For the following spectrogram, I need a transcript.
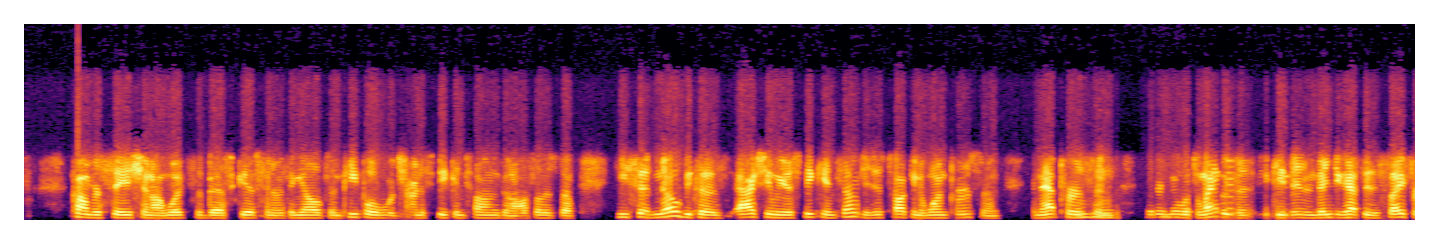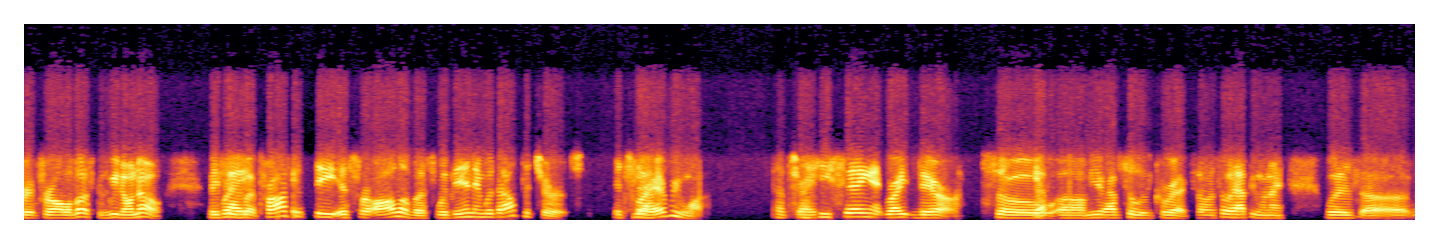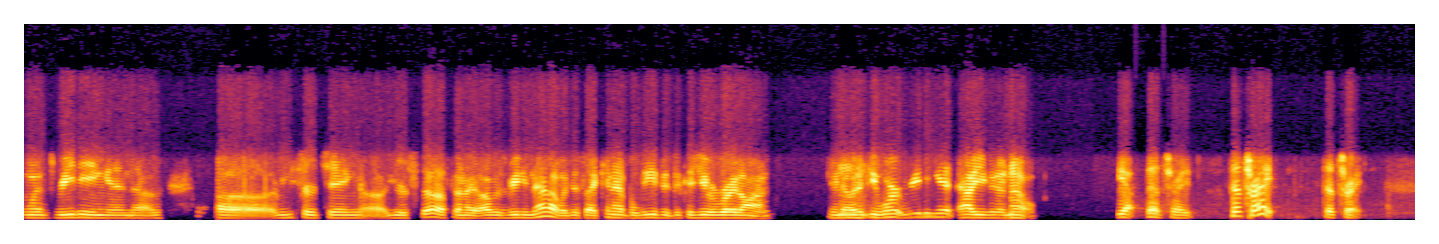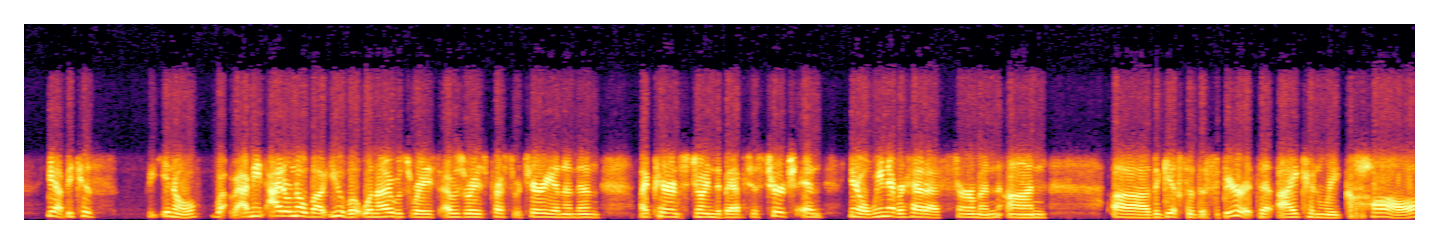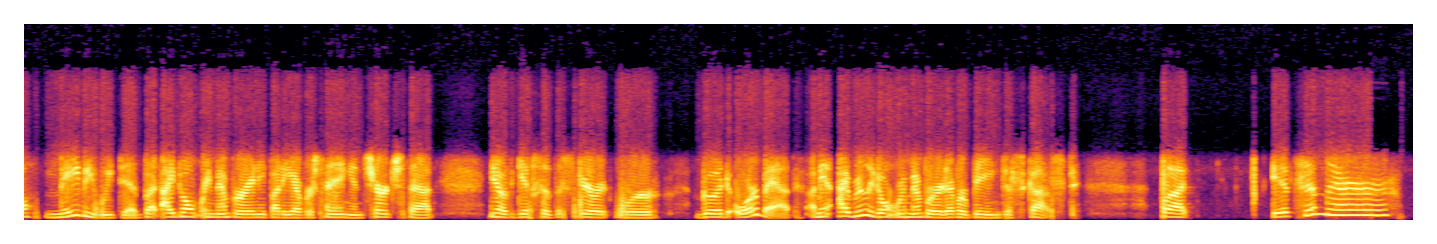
conversation on what's the best gifts and everything else, and people were trying to speak in tongues and all this other stuff. He said no because actually when you're speaking in tongues, you're just talking to one person, and that person mm-hmm. they don't know which language they're speaking in, and then you have to decipher it for all of us because we don't know. They said, but prophecy is for all of us, within and without the church. It's for Yeah. everyone. That's And right. He's saying it right there. So um, you're absolutely correct. So I was so happy when I was uh, was reading and uh, uh, researching uh, your stuff, and I, I was reading that. I was just I cannot believe it because you were right on. You know, and Mm. if you weren't reading it, how are you going to know? Yeah, that's right. That's right. That's right. Yeah, because you know, I mean, I don't know about you, but when I was raised, I was raised Presbyterian, and then my parents joined the Baptist Church, and you know, we never had a sermon on uh the gifts of the Spirit that I can recall. Maybe we did, but I don't remember anybody ever saying in church that you know the gifts of the Spirit were good or bad. I mean, I really don't remember it ever being discussed, but it's in there,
